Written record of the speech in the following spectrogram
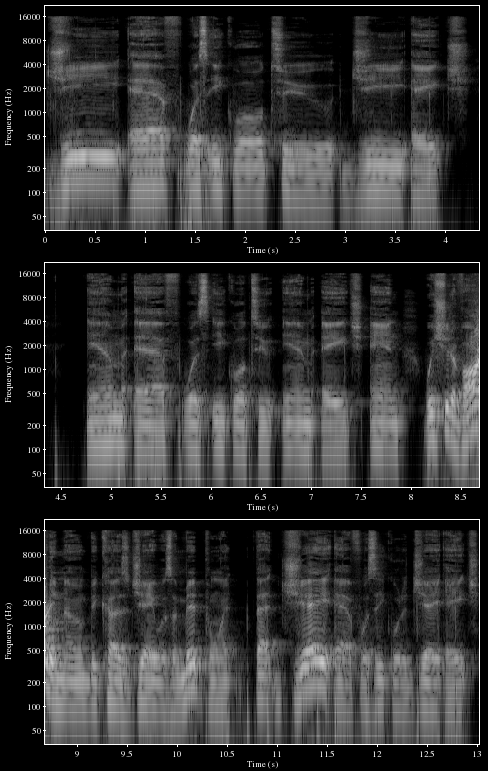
GF was equal to GH MF was equal to MH, and we should have already known because J was a midpoint that JF was equal to JH.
